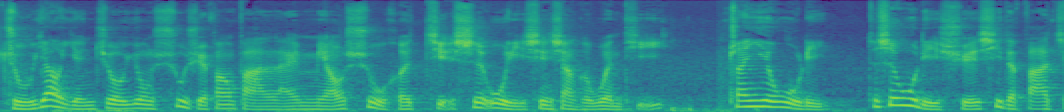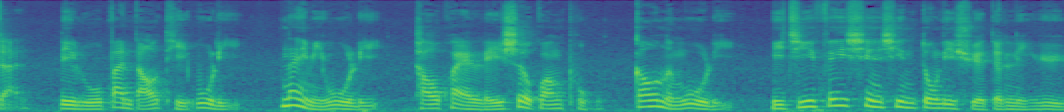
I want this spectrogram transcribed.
主要研究用数学方法来描述和解释物理现象和问题。专业物理，这是物理学系的发展，例如半导体物理、纳米物理、超快镭射光谱、高能物理以及非线性动力学等领域。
